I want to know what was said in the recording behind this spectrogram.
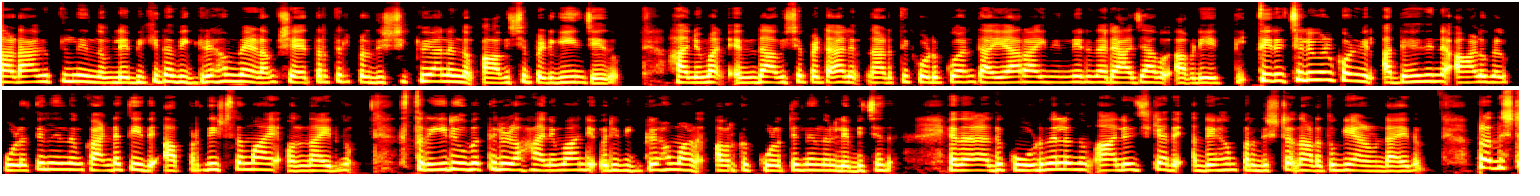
തടാകത്തിൽ നിന്നും ലഭിക്കുന്ന വിഗ്രഹം വേണം ക്ഷേത്രത്തിൽ പ്രതിഷ്ഠിക്കുവാനെന്നും ആവശ്യപ്പെടുകയും ചെയ്തു. ഹനുമാൻ എന്താവശ്യപ്പെട്ടാലും നടത്തി കൊടുക്കുവാൻ തയ്യാറായി നിന്നിരുന്ന രാജാവ് അവിടെ എത്തി. തിരച്ചിലുകൾക്കൊടുവിൽ അദ്ദേഹത്തിന്റെ ആളുകൾ കുളത്തിൽ നിന്നും കണ്ടെത്തിയത് അപ്രതീക്ഷിതമായ ഒന്നായിരുന്നു. സ്ത്രീ രൂപത്തിലുള്ള ഹനുമാന്റെ ഒരു വിഗ്രഹമാണ് അവർക്ക് കുളത്തിൽ നിന്നും ലഭിച്ചത്. എന്നാൽ അത് കൂടുതലൊന്നും ആലോചിക്കാതെ അദ്ദേഹം പ്രതിഷ്ഠ നടത്തുകയാണ് ഉണ്ടായത്. പ്രതിഷ്ഠ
